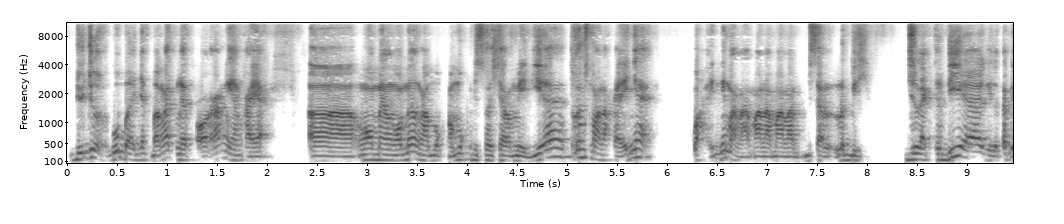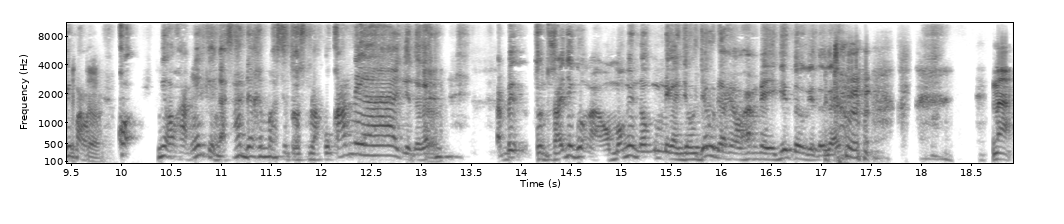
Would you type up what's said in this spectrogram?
jujur gue banyak banget ngeliat orang yang kayak eh, ngomel-ngomel ngamuk-ngamuk di sosial media, terus malah kayaknya wah ini malah malah malah bisa lebih jelek ke dia gitu. Tapi malah Betul. kok ini orangnya kayak nggak sadar masih terus melakukannya gitu kan. Tapi tentu saja gue nggak ngomongin dong mendingan jauh-jauh dari orang kayak gitu gitu kan. Nah,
